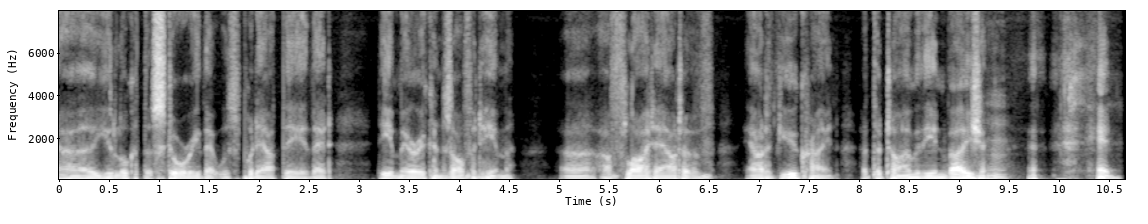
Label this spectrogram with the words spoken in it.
uh, you look at the story that was put out there that the Americans offered him uh, a flight out of out of Ukraine at the time of the invasion, and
